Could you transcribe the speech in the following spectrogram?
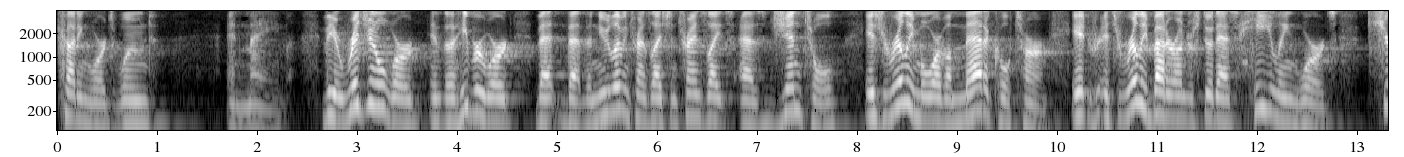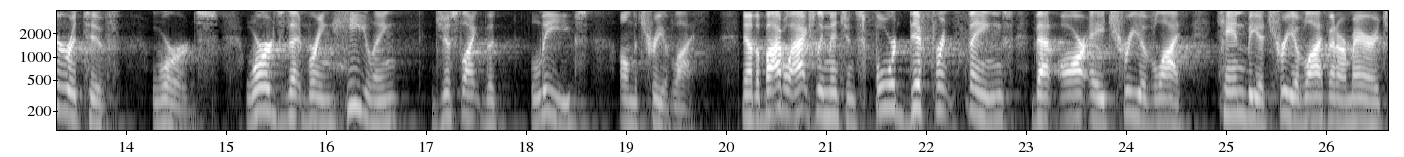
cutting words wound and maim. The original word, in the Hebrew word that, that the New Living Translation translates as gentle, is really more of a medical term. It, it's really better understood as healing words, curative words, words that bring healing, just like the leaves on the tree of life. Now, the Bible actually mentions four different things that are a tree of life, can be a tree of life in our marriage.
